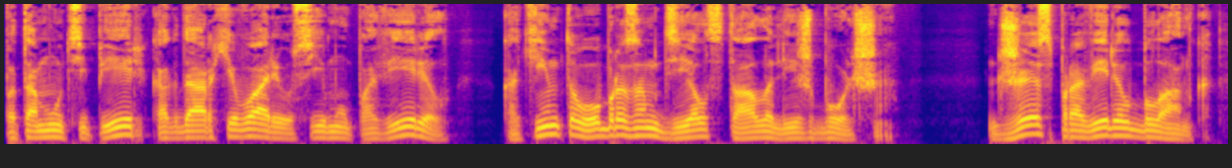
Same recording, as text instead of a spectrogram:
Потому теперь, когда архивариус ему поверил, каким-то образом дел стало лишь больше. Джесс проверил бланк —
